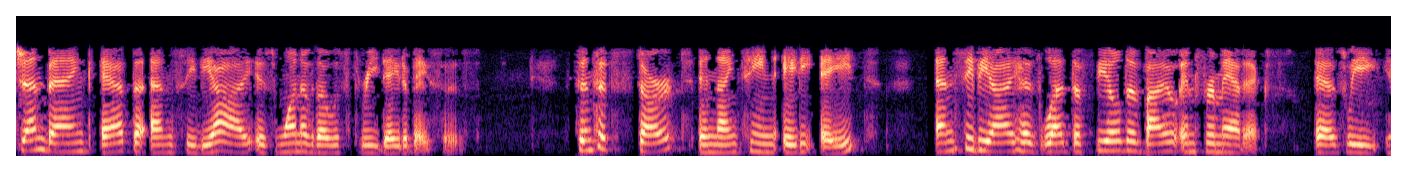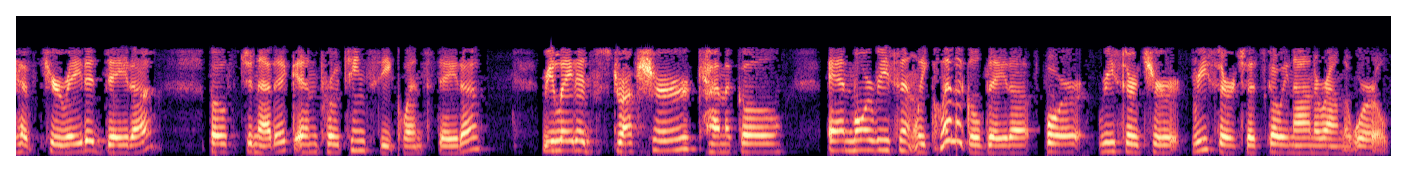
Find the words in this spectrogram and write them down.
GenBank at the NCBI is one of those three databases. Since its start in 1988, NCBI has led the field of bioinformatics as we have curated data, both genetic and protein sequence data, related structure, chemical, and more recently clinical data for researcher research that's going on around the world.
